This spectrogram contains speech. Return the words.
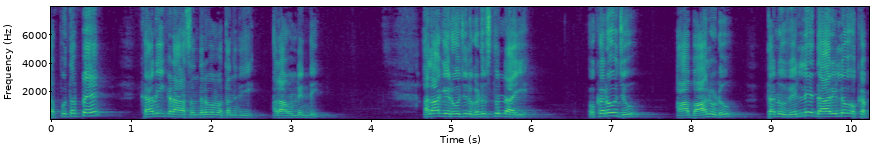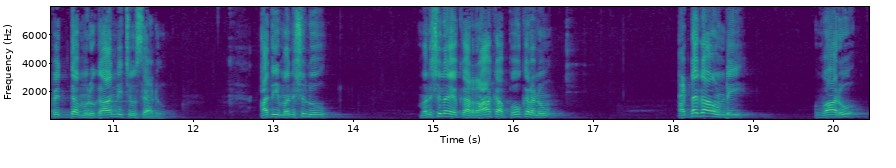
తప్పు తప్పే కానీ ఇక్కడ ఆ సందర్భం అతనిది అలా ఉండింది. అలాగే రోజులు గడుస్తున్నాయి. ఒకరోజు ఆ బాలుడు తను వెళ్ళే దారిలో ఒక పెద్ద మృగాన్ని చూశాడు. అది మనుషులు మనుషుల యొక్క రాక పోకలను అడ్డగా ఉండి వారు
